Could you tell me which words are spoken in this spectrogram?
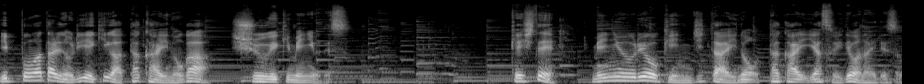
1分あたりの利益が高いのが収益メニューです。決してメニュー料金自体の高い安いではないです。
